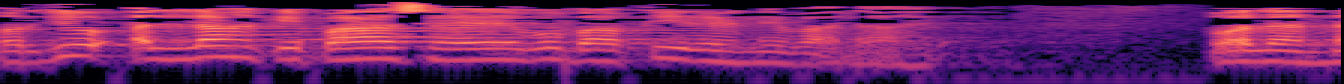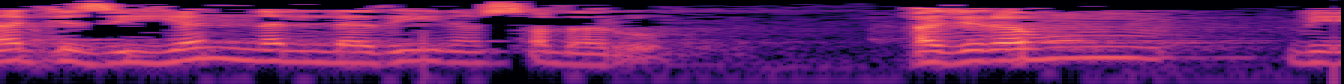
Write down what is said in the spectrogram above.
اور جو اللہ کے پاس ہے، وہ باقی رہنے والا ہے۔ والا نجزین الدین صبر اجرحم بھی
